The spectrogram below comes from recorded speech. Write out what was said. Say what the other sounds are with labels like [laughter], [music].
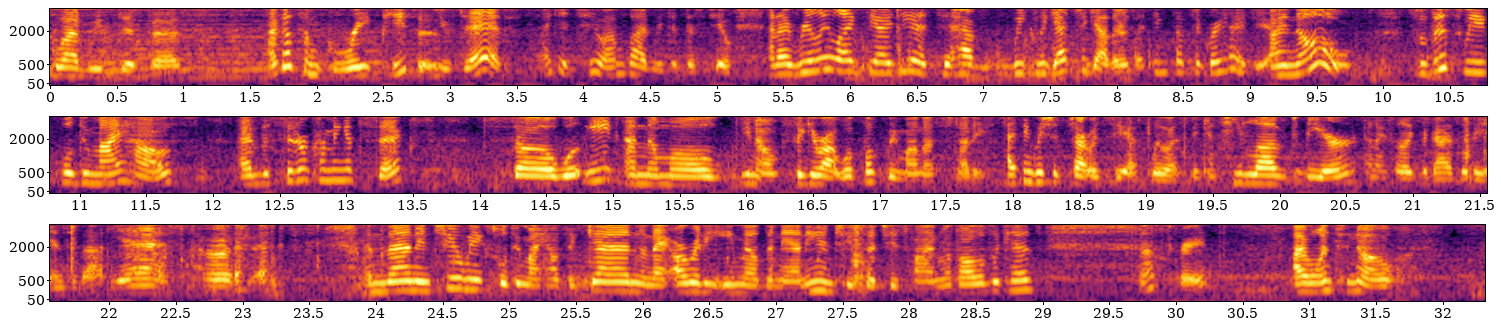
glad we did this. I got some great pieces. You did. I did too. I'm glad we did this too. And I really like the idea to have weekly get togethers. I think that's a great idea. I know. So this week we'll do my house. I have the sitter coming at six. So we'll eat and then we'll, you know, figure out what book we want to study. I think we should start with C.S. Lewis because he loved beer, and I feel like the guys will be into that. Yes, perfect. [laughs] and then in two weeks we'll do my house again. And I already emailed the nanny and she said she's fine with all of the kids. That's great. I want to know,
